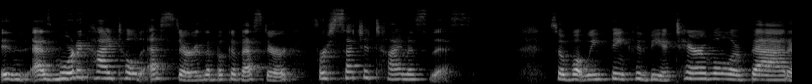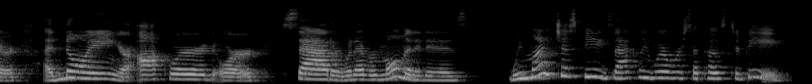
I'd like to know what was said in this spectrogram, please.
in as Mordecai told Esther in the book of Esther, for such a time as this. So, what we think could be a terrible or bad or annoying or awkward or sad or whatever moment it is, we might just be exactly where we're supposed to be.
